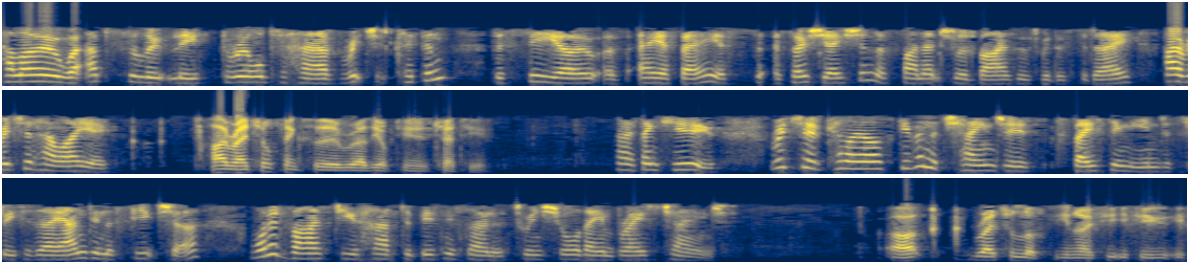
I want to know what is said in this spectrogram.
Hello, we're absolutely thrilled to have Richard Klipin, the CEO of AFA, Association of Financial Advisors, with us today. Hi, Richard. How are you? Hi, Rachel. Thanks for uh, the opportunity to chat to you. No, thank you. Richard, can I ask, given the changes facing the industry today and in the future, what advice do you have to business owners to ensure they embrace change? Uh, Rachel, look, you know, if you if you if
